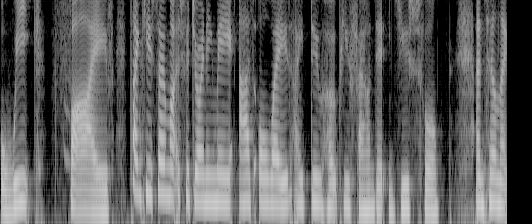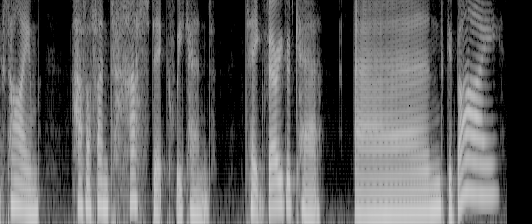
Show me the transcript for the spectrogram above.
week five. Thank you so much for joining me. As always, I do hope you found it useful. Until next time, have a fantastic weekend. Take very good care and goodbye.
